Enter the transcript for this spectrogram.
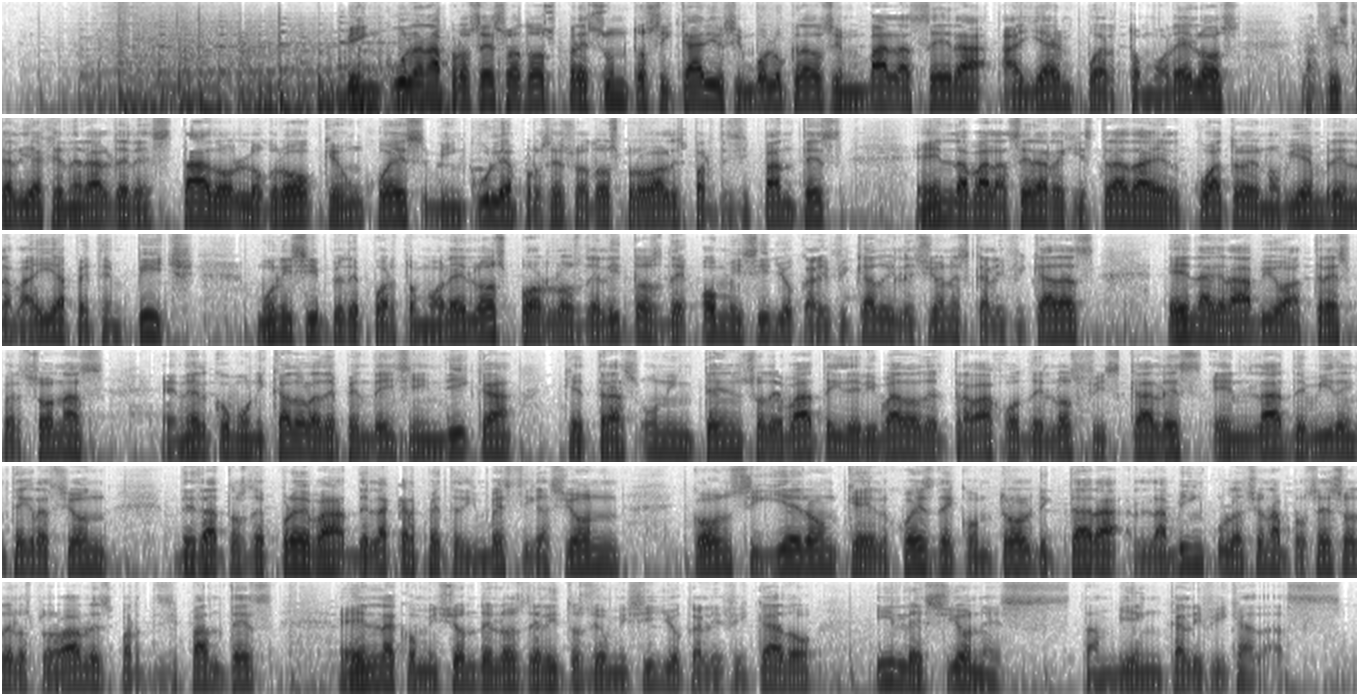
Vinculan a proceso a dos presuntos sicarios involucrados en balacera allá en Puerto Morelos. La Fiscalía General del Estado logró que un juez vincule a proceso a dos probables participantes en la balacera registrada el 4 de noviembre en la bahía Petempich, municipio de Puerto Morelos, por los delitos de homicidio calificado y lesiones calificadas en agravio a tres personas. En el comunicado la dependencia indica que tras un intenso debate y derivado del trabajo de los fiscales en la debida integración de datos de prueba de la carpeta de investigación, consiguieron que el juez de control dictara la vinculación a proceso de los probables participantes en la comisión de los delitos de homicidio calificado y lesiones también calificadas.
